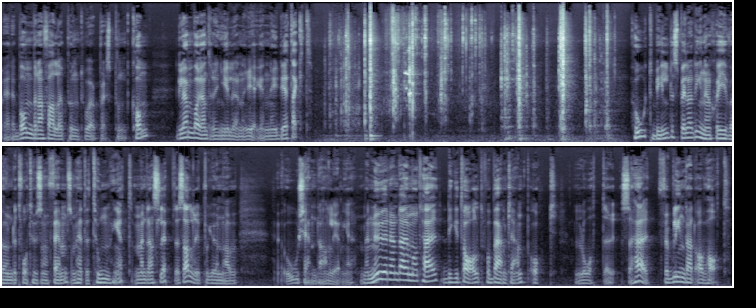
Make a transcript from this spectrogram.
Då är det bombernafaller.wordpress.com. Glöm bara inte den gyllene regeln ny detakt. Hotbild spelade in en skiva under 2005 som hette Tomhet, men den släpptes aldrig på grund av okända anledningar. Men nu är den däremot här, digitalt på Bandcamp och låter så här. Förblindad av hat.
